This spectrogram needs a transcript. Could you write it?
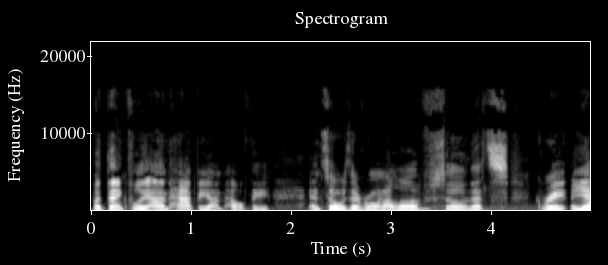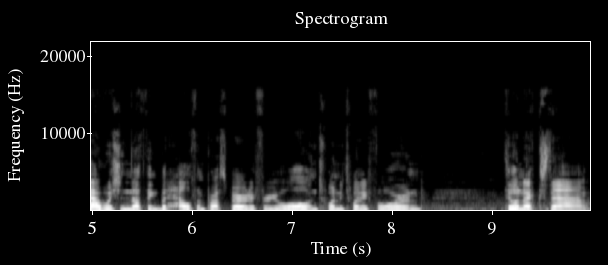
but thankfully, I'm happy, I'm healthy, and so is everyone I love. So that's great. Yeah, I wish nothing but health and prosperity for you all in 2024. And till next time.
